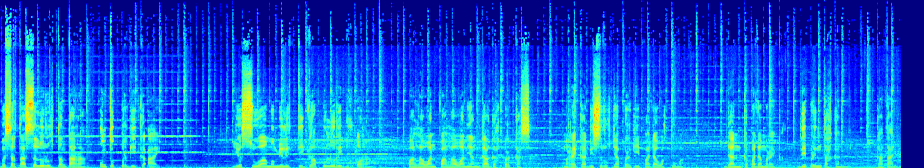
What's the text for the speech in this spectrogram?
beserta seluruh tentara untuk pergi ke Ai. Yosua memilih 30 ribu orang, pahlawan-pahlawan yang gagah perkasa. Mereka disuruhnya pergi pada waktu malam. Dan kepada mereka diperintahkan, katanya,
